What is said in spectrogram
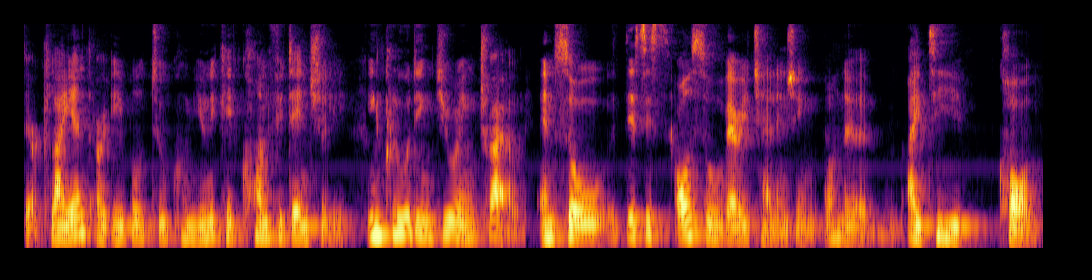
their client are able to communicate confidentially, including during trial. And so, this is also very challenging on the IT call.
